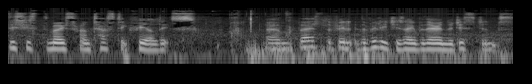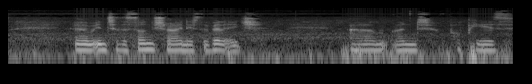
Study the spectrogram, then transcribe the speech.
this is the most fantastic field. It's um, there's the, the village is over there in the distance um, into the sunshine is the village um, and Poppy is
